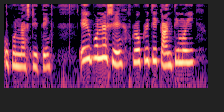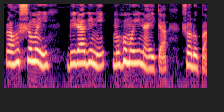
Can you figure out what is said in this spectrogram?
উপন্যাসটিতে। এই উপন্যাসে প্রকৃতি কান্তিময়ী রহস্যময়ী, বিরাগিনী, মোহময়ী নায়িকা স্বরূপা।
